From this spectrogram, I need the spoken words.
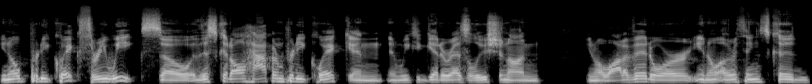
you know pretty quick 3 weeks. So this could all happen pretty quick and and we could get a resolution on you know a lot of it or you know other things could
